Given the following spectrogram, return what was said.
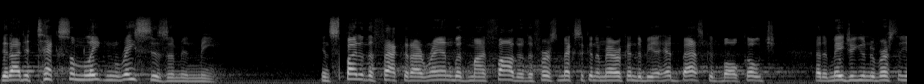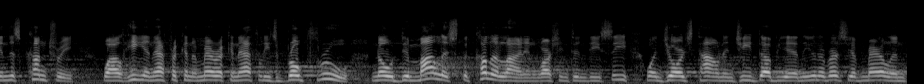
Did I detect some latent racism in me? In spite of the fact that I ran with my father, the first Mexican American to be a head basketball coach at a major university in this country, while he and African American athletes broke through, no, demolished the color line in Washington, D.C., when Georgetown and GW and the University of Maryland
